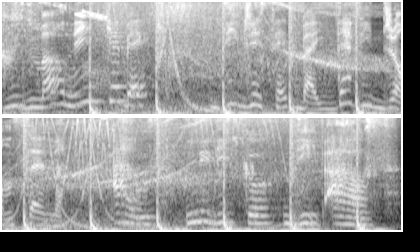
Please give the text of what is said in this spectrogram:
Good Morning Québec. DJ set by David Johnson. House, les disco, Deep House.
